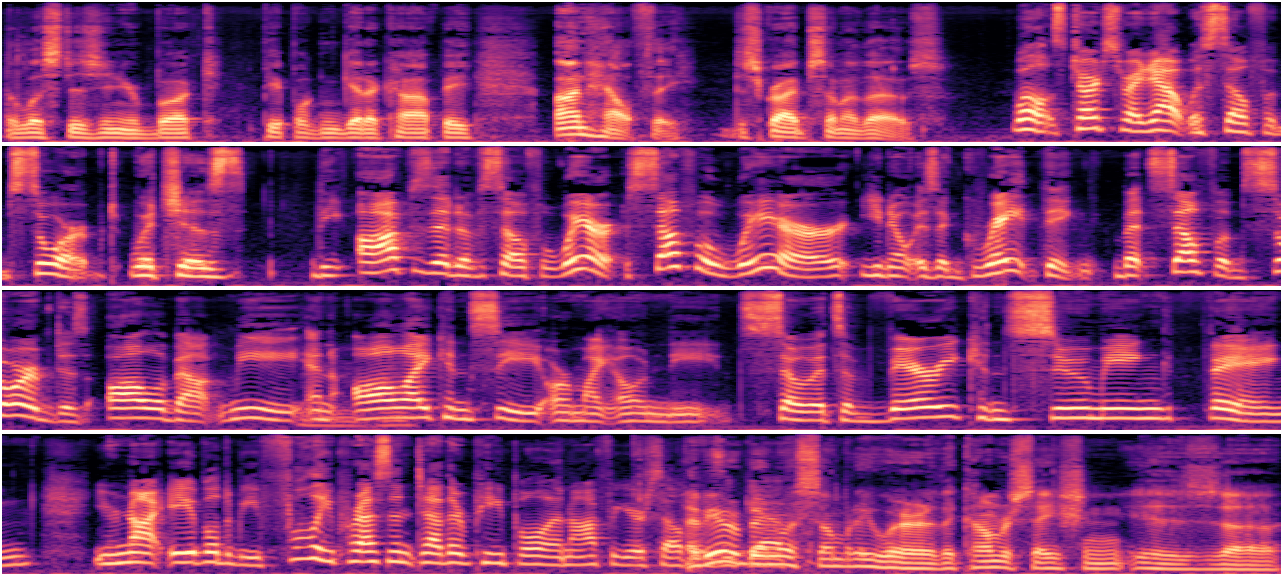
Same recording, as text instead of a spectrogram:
The list is in your book. People can get a copy. Unhealthy, describe some of those. Well, it starts right out with self absorbed, which is the opposite of self aware. Self aware, you know, is a great thing, but self absorbed is all about me and all I can see are my own needs. So it's a very consuming thing. You're not able to be fully present to other people and offer yourself Have as you a ever been gift. with somebody where the conversation is uh,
